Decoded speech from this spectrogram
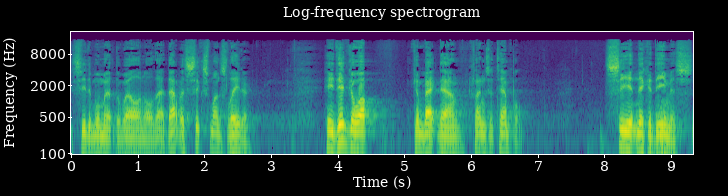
see the woman at the well and all that. That was six months later. He did go up, come back down, cleanse the temple, see it Nicodemus,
